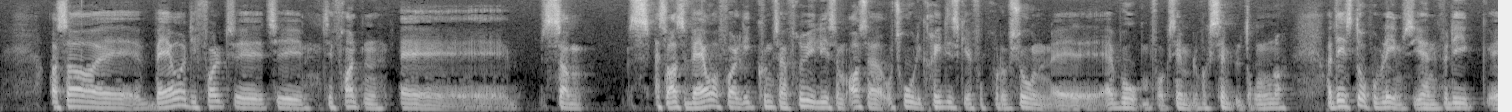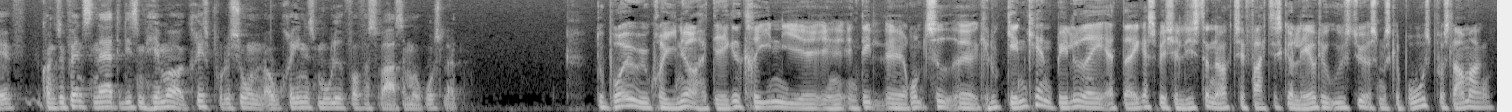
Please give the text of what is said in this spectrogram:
Og så øh, væver de folk til, til, til fronten, øh, som altså også væver folk, ikke kun tager frivillige, som også er utrolig kritiske for produktionen øh, af våben, for eksempel, for eksempel droner. Og det er et stort problem, siger han, fordi øh, konsekvensen er, at det ligesom hæmmer krigsproduktionen og Ukraines mulighed for at forsvare sig mod Rusland. Du bor jo i Ukraine og har dækket krigen i øh, en, en del øh, rumtid. Øh, kan du genkende billedet af, at der ikke er specialister nok til faktisk at lave det udstyr, som skal bruges på slagmarken?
